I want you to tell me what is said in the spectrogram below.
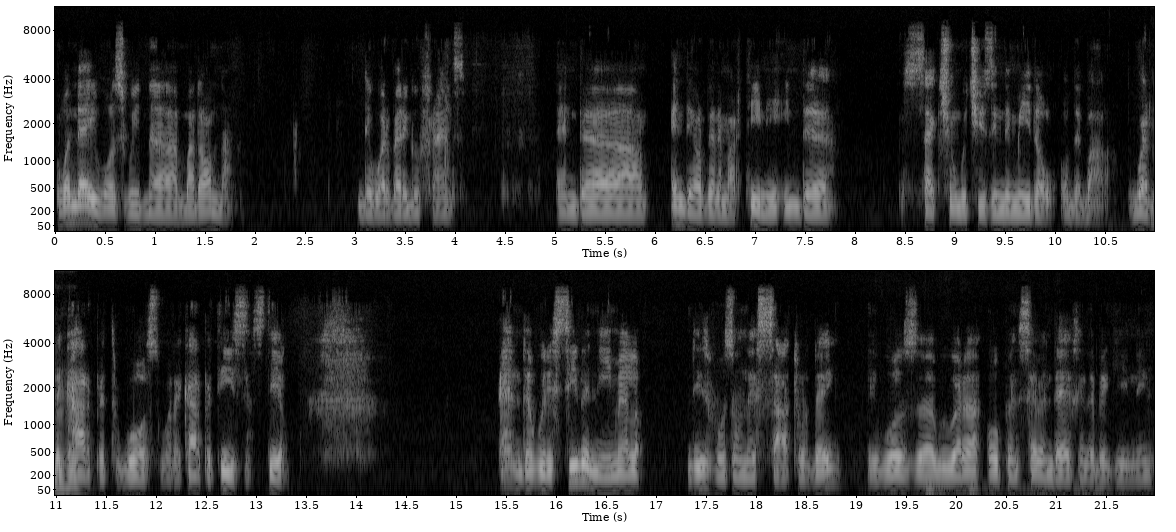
One day he was with uh, Madonna. They were very good friends, and uh, and they ordered a martini in the section which is in the middle of the bar, where the mm-hmm. carpet was, where the carpet is still. And we received an email. This was on a Saturday. It was uh, we were uh, open seven days in the beginning.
